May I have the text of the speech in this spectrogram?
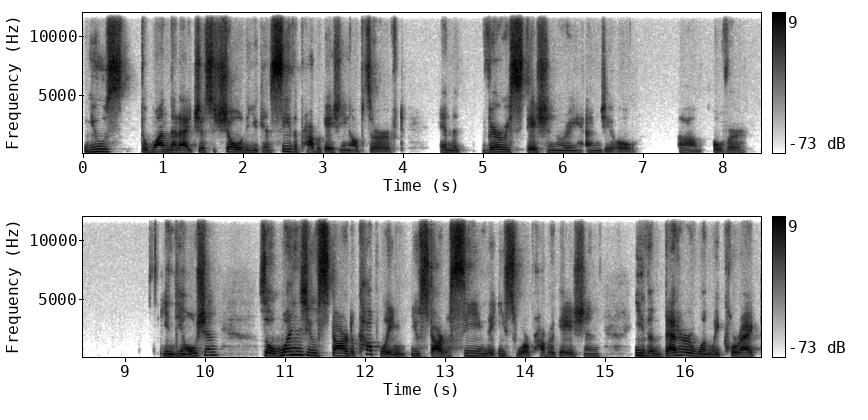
use the one that I just showed, you can see the propagation observed and the very stationary MJO um, over Indian Ocean. So once you start coupling, you start seeing the eastward propagation, even better when we correct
